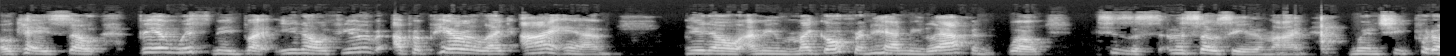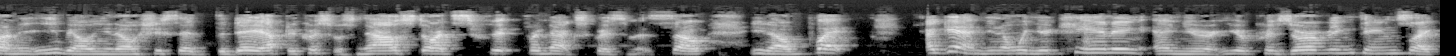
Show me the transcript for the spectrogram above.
Okay so bear with me but you know if you're a preparer like i am you know i mean my girlfriend had me laughing. Well she's an associate of mine. When she put on an email, you know, she said the day after Christmas now starts fit for next Christmas. So, you know, but again, you know, when you're canning and you're you're preserving things like,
